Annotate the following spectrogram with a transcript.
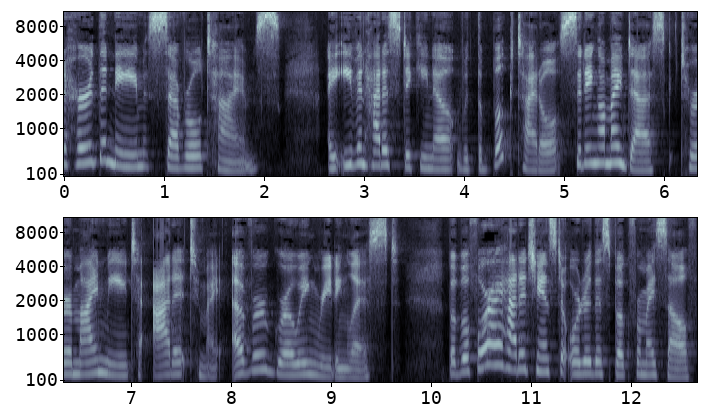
Had heard the name several times. I even had a sticky note with the book title sitting on my desk to remind me to add it to my ever growing reading list. But before I had a chance to order this book for myself,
